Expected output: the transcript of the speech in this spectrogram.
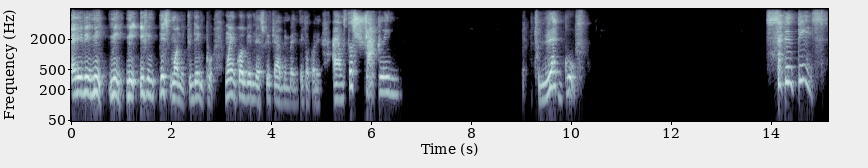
And even me, me, me, even this morning, today, when God gave me the scripture, I've been meditating upon it. I am still struggling to let go of certain things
